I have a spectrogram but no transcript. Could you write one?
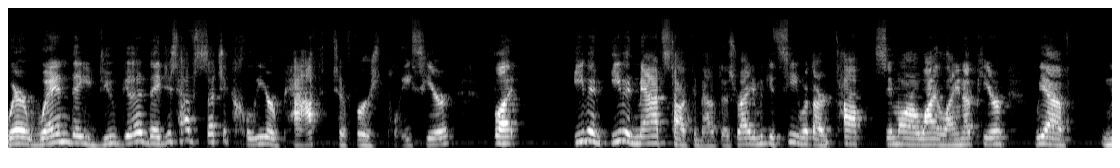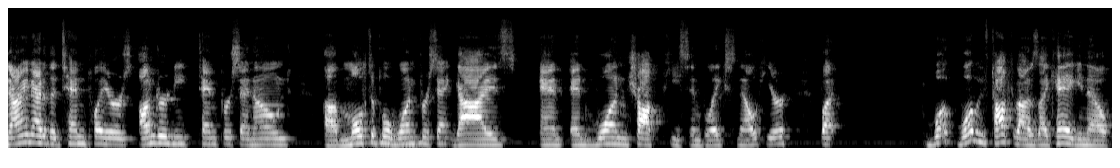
where when they do good, they just have such a clear path to first place here. But even even Matt's talked about this, right? And we can see with our top sim ROI lineup here, we have nine out of the 10 players underneath 10% owned, uh, multiple 1% guys, and and one chalk piece in Blake Snell here. But what what we've talked about is like, hey, you know,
